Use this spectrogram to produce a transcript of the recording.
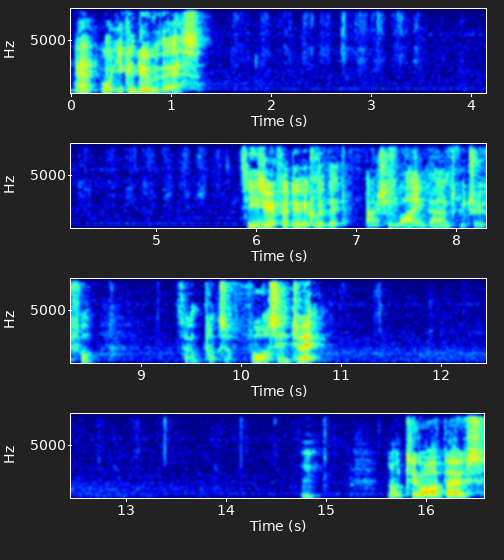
yeah what you can do with this it's easier if I do it with it actually lying down to be truthful. So I'll put some force into it Not too hard, Bose.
